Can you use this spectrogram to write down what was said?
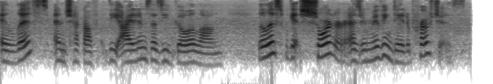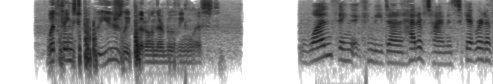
a list and check off the items as you go along. The list will get shorter as your moving date approaches. What things do people usually put on their moving list? One thing that can be done ahead of time is to get rid of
